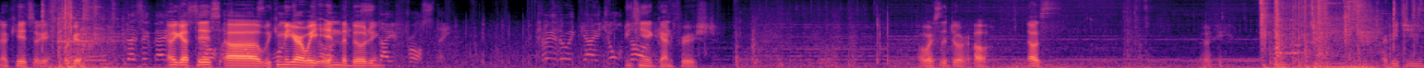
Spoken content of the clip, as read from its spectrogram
Okay, it's okay. We're good. Now we got this. Uh, we can make our way in the building. We need a gun first. Oh, where's the door? Oh, that was. Okay. RPG.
